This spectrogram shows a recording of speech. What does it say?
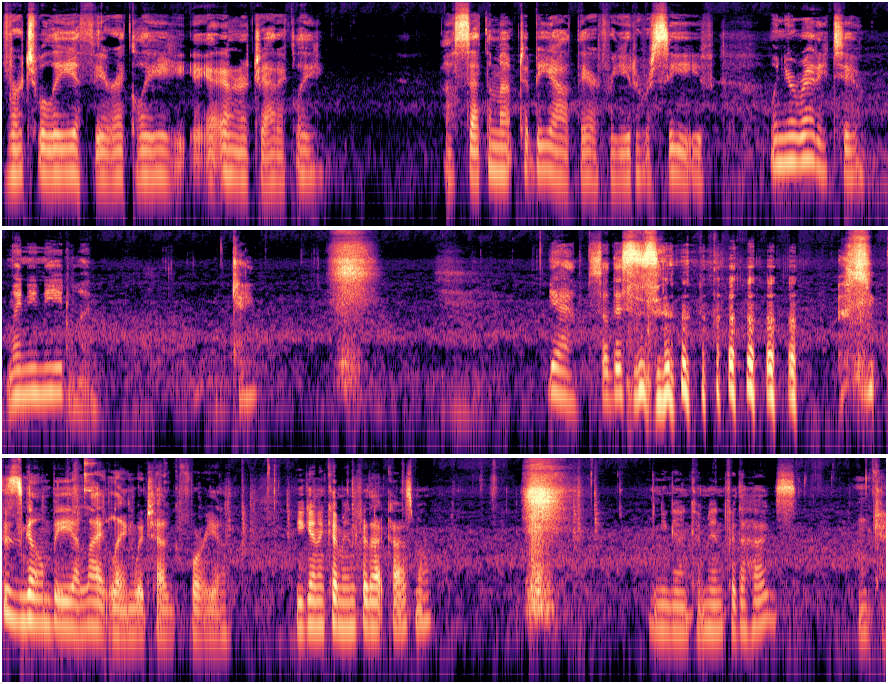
virtually, etherically, energetically. I'll set them up to be out there for you to receive when you're ready to, when you need one. Okay? Yeah, so this is this is gonna be a light language hug for you. You gonna come in for that, Cosmo? You gonna come in for the hugs? Okay.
